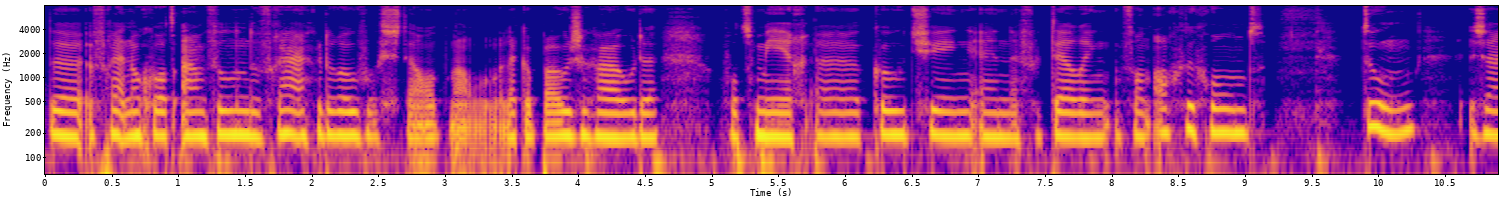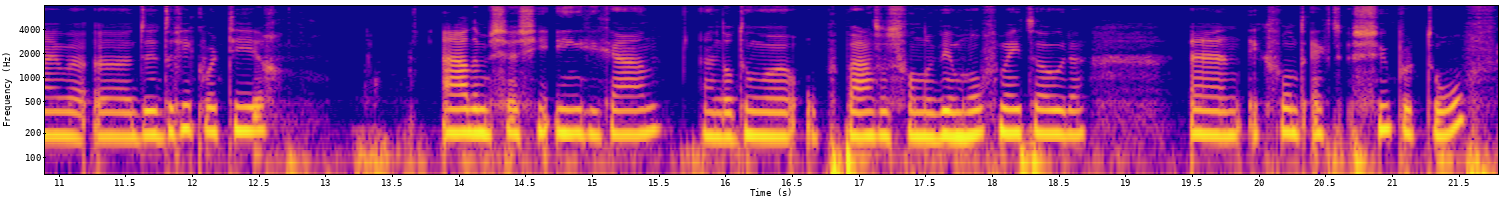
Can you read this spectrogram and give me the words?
de, nog wat aanvullende vragen erover gesteld. Nou, lekker pauze gehouden. Wat meer uh, coaching en vertelling van achtergrond. Toen zijn we uh, de drie kwartier ademsessie ingegaan. En dat doen we op basis van de Wim Hof methode. En ik vond het echt super tof.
